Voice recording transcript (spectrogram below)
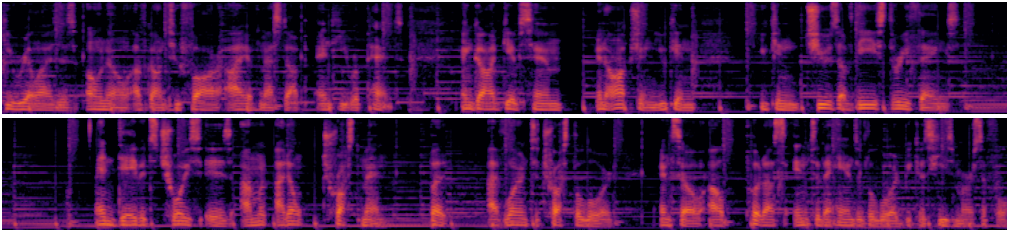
he realizes, oh no, I've gone too far, I have messed up, and he repents. And God gives him an option. You can you can choose of these three things. And David's choice is I'm I don't trust men, but I've learned to trust the Lord. And so I'll put us into the hands of the Lord because he's merciful.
